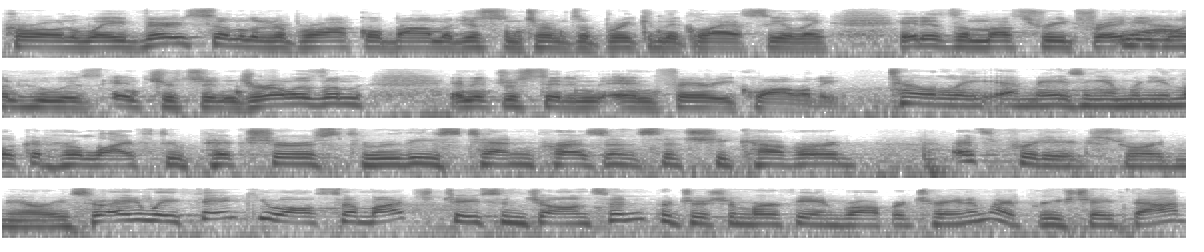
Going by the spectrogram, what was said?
her own way. Very similar to Barack Obama, just in terms of breaking the glass ceiling. It is a must read for anyone who is interested in journalism and interested in, in fair equality. Totally amazing. And when you look at her life through pictures, through these 10 presidents that she covered, it's pretty extraordinary. So, anyway, thank you all so much. Jason Johnson, Patricia Murphy, and Robert Traynham. I appreciate that.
